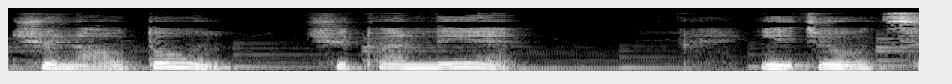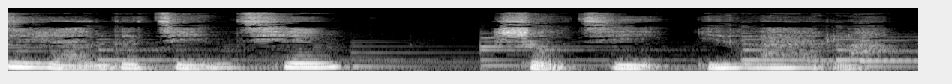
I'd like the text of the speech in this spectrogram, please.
去劳动，去锻炼，也就自然的减轻手机依赖了。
